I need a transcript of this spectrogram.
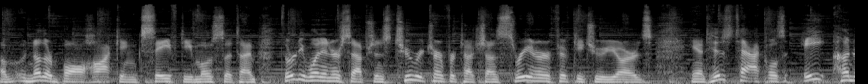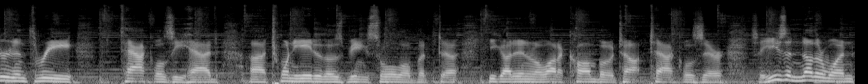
a, another ball hawking safety most of the time. 31 interceptions, two return for touchdowns, 352 yards, and his tackles 803 tackles he had, uh, 28 of those being solo, but uh, he got in a lot of combo ta- tackles there. So he's another one,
